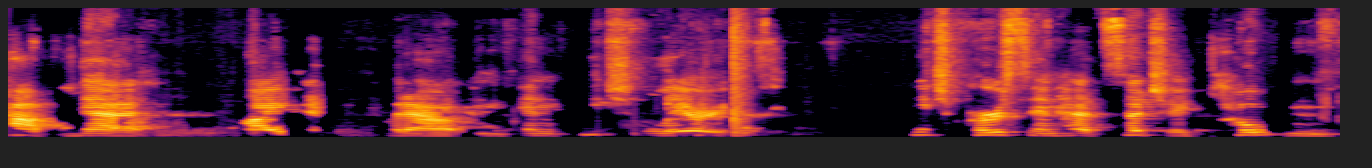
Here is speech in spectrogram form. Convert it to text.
top that I put out. And, and, each lyric, each person had such a potent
